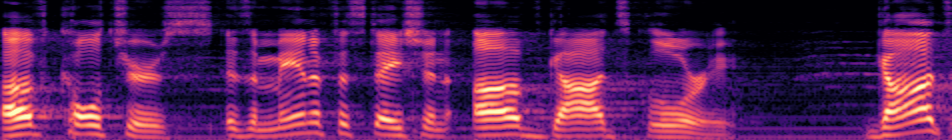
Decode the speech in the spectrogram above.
of cultures is a manifestation of God's glory. God's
